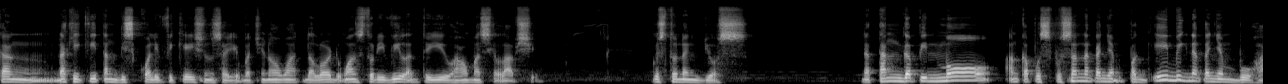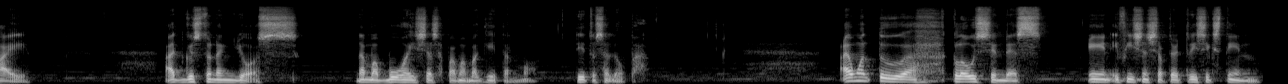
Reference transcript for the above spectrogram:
kang nakikitang disqualification sa iyo. But you know what? The Lord wants to reveal unto you how much He loves you. Gusto ng Diyos na tanggapin mo ang kapuspusan ng kanyang pag-ibig ng kanyang buhay at gusto ng Diyos na mabuhay siya sa pamamagitan mo dito sa lupa. I want to uh, close in this in Ephesians chapter 3:16.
